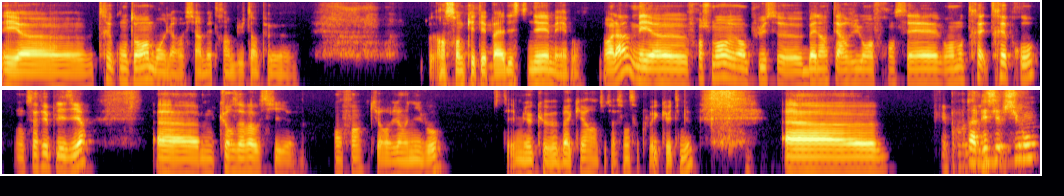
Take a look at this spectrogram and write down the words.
Et euh, très content. Bon, il a réussi à mettre un but un peu. Un centre qui n'était pas destiné, mais bon, voilà. Mais euh, franchement, en plus, belle interview en français, vraiment très, très pro, donc ça fait plaisir. Kurzawa aussi, enfin, qui revient au niveau. C'était mieux que Baker, hein, de toute façon, ça pouvait que être mieux. Et pour ta déception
